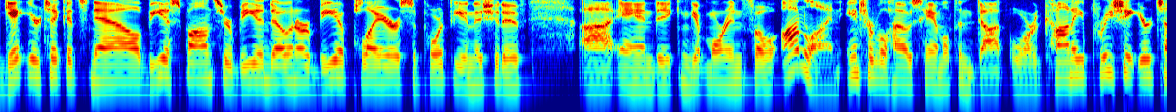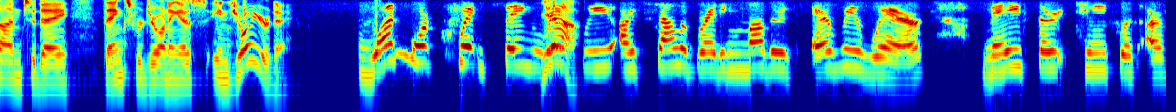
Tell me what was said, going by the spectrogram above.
Get your tickets now. Be a sponsor, be a donor, be a player, support the initiative, uh, and you can get more info online, intervalhousehamilton.org. Connie, appreciate your time today. Thanks for joining us. Enjoy your day. One more quick thing, Rick. Yeah. We are celebrating mothers everywhere. May 13th was our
